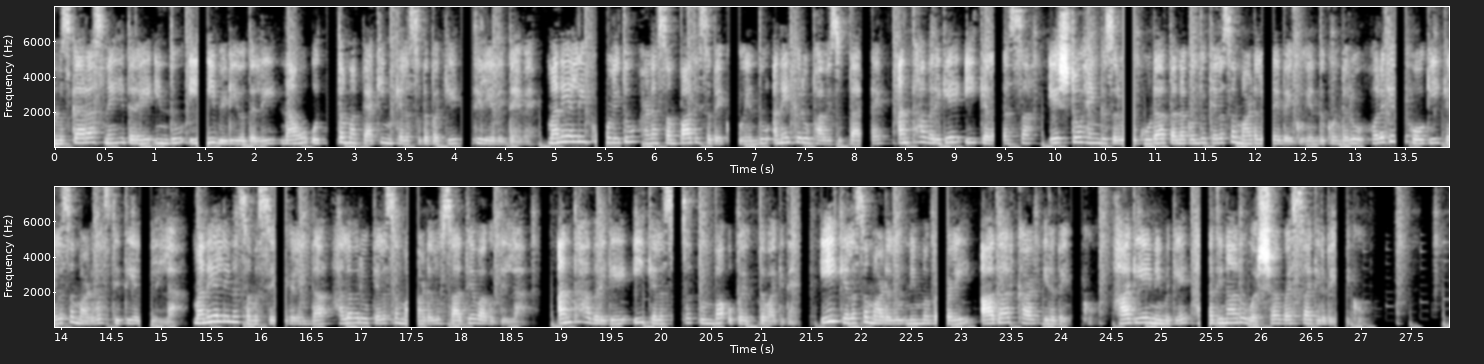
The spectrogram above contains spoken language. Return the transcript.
ನಮಸ್ಕಾರ ಸ್ನೇಹಿತರೆ, ಇಂದು ಈ ವಿಡಿಯೋದಲ್ಲಿ ನಾವು ಉತ್ತಮ ಪ್ಯಾಕಿಂಗ್ ಕೆಲಸದ ಬಗ್ಗೆ ತಿಳಿಯಲಿದ್ದೇವೆ. ಮನೆಯಲ್ಲಿ ಕುಳಿತು ಹಣ ಸಂಪಾದಿಸಬೇಕು ಎಂದು ಅನೇಕರು ಭಾವಿಸುತ್ತಾರೆ. ಅಂತಹವರಿಗೆ ಈ ಕೆಲಸ ಎಷ್ಟೋ ಹೆಂಗಸರು ಕೂಡ ತನಗೊಂದು ಕೆಲಸ ಮಾಡಲೇಬೇಕು ಎಂದುಕೊಂಡರೂ ಹೊರಗೆ ಹೋಗಿ ಕೆಲಸ ಮಾಡುವ ಸ್ಥಿತಿಯಲ್ಲಿಲ್ಲ. ಮನೆಯಲ್ಲಿನ ಸಮಸ್ಯೆಗಳಿಂದ ಹಲವರು ಕೆಲಸ ಮಾಡಲು ಸಾಧ್ಯವಾಗುತ್ತಿಲ್ಲ. ಅಂತಹವರಿಗೆ ಈ ಕೆಲಸ ತುಂಬಾ ಉಪಯುಕ್ತವಾಗಿದೆ. ಈ ಕೆಲಸ ಮಾಡಲು ನಿಮ್ಮ ಬಳಿ ಆಧಾರ್ ಕಾರ್ಡ್ ಇರಬೇಕು. ಹಾಗೆಯೇ ನಿಮಗೆ ಹದಿನಾರು ವರ್ಷ ವಯಸ್ಸಾಗಿರಬೇಕು.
